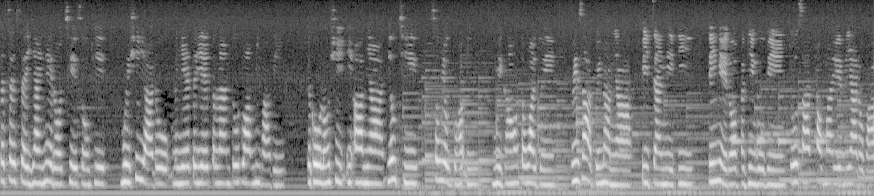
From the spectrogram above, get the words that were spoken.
တစ်ဆက်ဆက်ရိုင်နေတော့ခြေဆုံးဖြင့်ငွေရှိရာတို့မရေတရေတလန်တိုးသွားမိပါသည်တကိုယ်လုံးရှိအင်အားများရုပ်ချီဆုံးယုတ်သွား၏ငွေကောင်းတဝိုက်တွင်ဝိဇသွင်းနာများပေကြံနေပြီးတင်းငယ်တော့ပပြင်ကိုပင်စူးစားထောက်မှ၍မရတော့ပါ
